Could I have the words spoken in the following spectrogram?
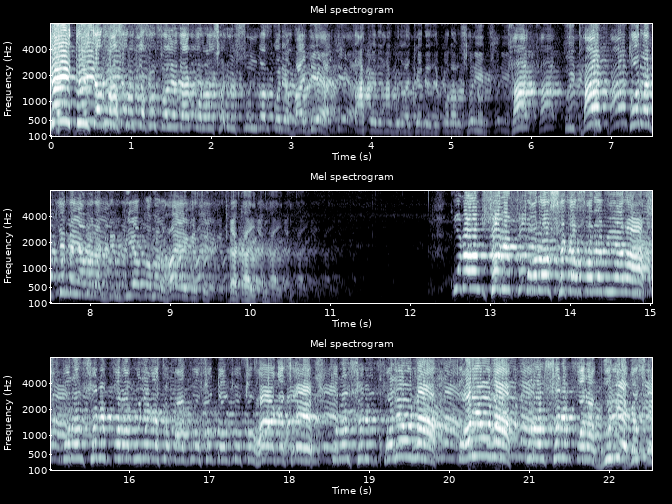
যেই দুই চার পাঁচ মাস যখন চলে যায়, কোরআন শরীফ সুন্দর করে বাইরে তাকে উপর রেখে দে যে, কোরআন শরীফ, থাক, তুই থাক, তোর একদিন নেই, আমার একদিন বিয়ে তো আমার হয়ে গেছে, ঠেকাই কি? কোরআন শরীফ পড়া শেখার পরে মেয়েরা, কোরআন শরীফ পড়া ভুলে গেছে, পাঁচ বছর, দশ বছর হয়ে গেছে, কোরআন শরীফ খোলেও না, পড়েও না, কোরআন শরীফ পড়া ভুলিয়ে গেছে,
